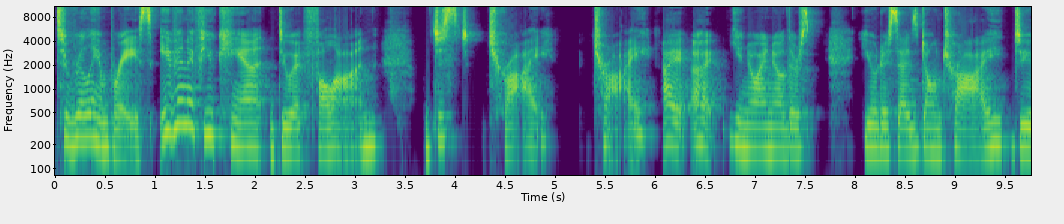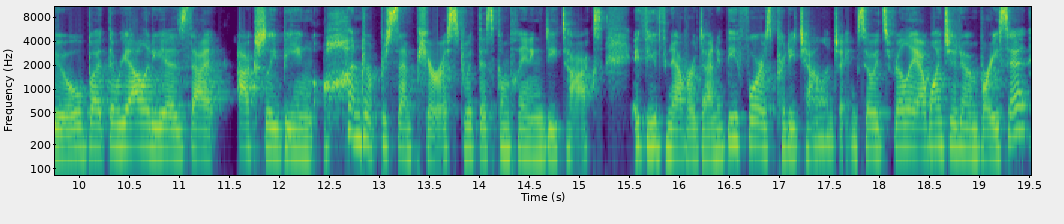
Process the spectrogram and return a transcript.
to really embrace, even if you can't do it full on, just try. Try. I, I, you know, I know there's Yoda says don't try, do, but the reality is that actually being 100% purist with this complaining detox, if you've never done it before, is pretty challenging. So it's really, I want you to embrace it,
